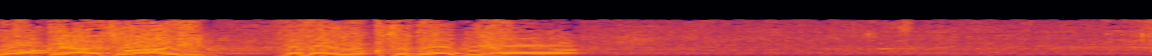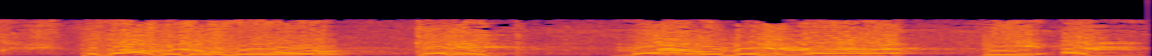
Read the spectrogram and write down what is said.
واقعة عين. فلا يقتدى بها. فبعض الأمور ترد ما أمرنا بأن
